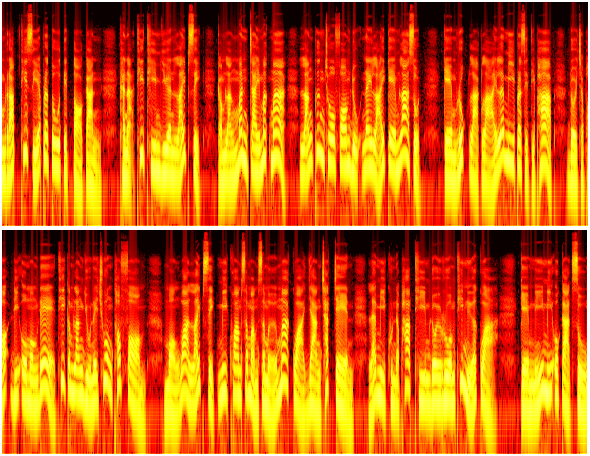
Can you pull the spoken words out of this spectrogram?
มรับที่เสียประตูติดต่อกัน ขณะที่ทีมเยือนไลป์ซิกกำลังมั่นใจมากๆ หลังเพิ่งโชว์ฟอร์มดุในหลายเกมล่าสุด เกมรุกหลากหลายและมีประสิทธิภาพ โดยเฉพาะดิโอมองเดที่กำลังอยู่ในช่วงท็อปฟอร์ม มองว่าไลป์ซิกมีความสม่ำเสมอมากกว่าอย่างชัดเจน และมีคุณภาพทีมโดยรวมที่เหนือกว่า เกมนี้มีโอกาสสูง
